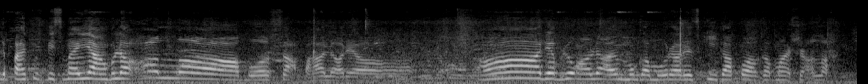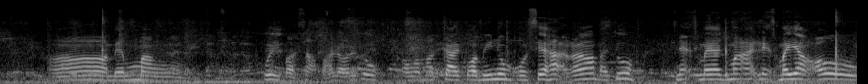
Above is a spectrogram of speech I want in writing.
lepas tu pergi semayang pula Allah besar pahala dia. Ah dia berdoa lah moga murah rezeki ke apa ke masya-Allah. Ah memang Wih, besar pahala dia tu. Kau makan, kau minum, kau sihat kan. Lepas tu, nak semayang jemaat, nak semayang. Oh.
